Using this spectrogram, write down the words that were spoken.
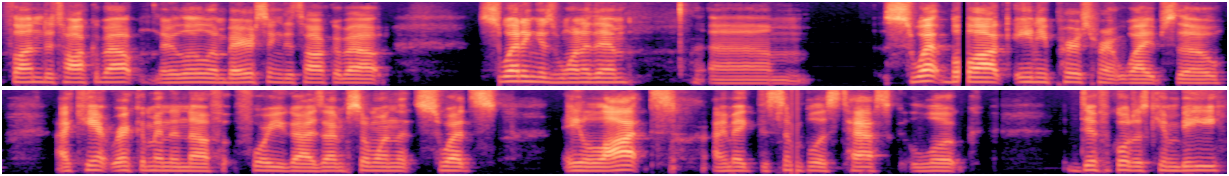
fun to talk about. They're a little embarrassing to talk about. Sweating is one of them. Um, sweat block antiperspirant wipes though. I can't recommend enough for you guys. I'm someone that sweats a lot. I make the simplest task look difficult as can be.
